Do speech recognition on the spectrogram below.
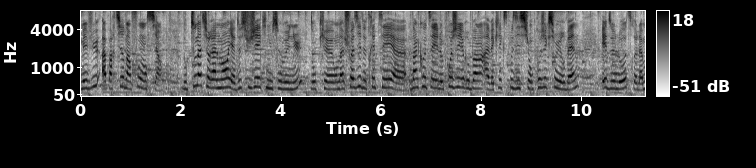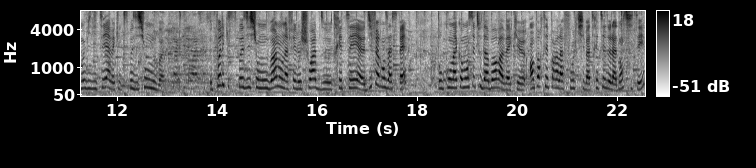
mais vue à partir d'un fond ancien. Donc tout naturellement, il y a deux sujets qui nous sont venus. Donc euh, on a choisi de traiter euh, d'un côté le projet urbain avec l'exposition Projection urbaine et de l'autre la mobilité avec l'exposition Move Pour l'exposition Move on a fait le choix de traiter euh, différents aspects. Donc on a commencé tout d'abord avec Emporté par la foule qui va traiter de la densité.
